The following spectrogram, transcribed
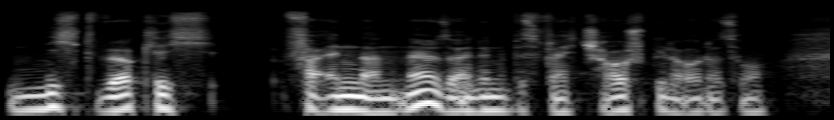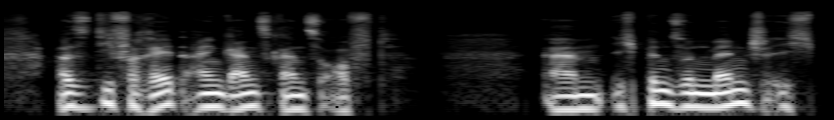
nicht wirklich verändern, ne? sei denn du bist vielleicht Schauspieler oder so. Also die verrät einen ganz, ganz oft. Ähm, ich bin so ein Mensch, ich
